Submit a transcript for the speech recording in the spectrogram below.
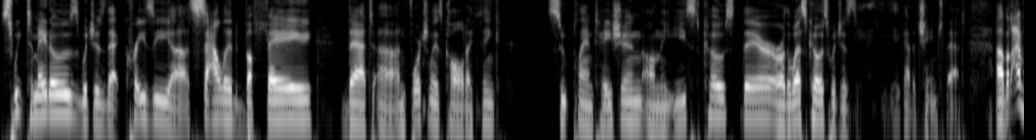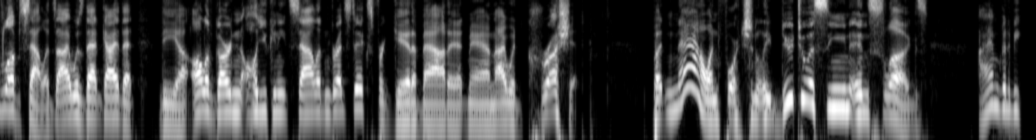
Sweet Tomatoes, which is that crazy uh, salad buffet that uh, unfortunately is called, I think, Souplantation on the East Coast there, or the West Coast, which is, yeah, you got to change that. Uh, but I've loved salads. I was that guy that the uh, Olive Garden, all you can eat salad and breadsticks, forget about it, man. I would crush it. But now, unfortunately, due to a scene in Slugs, I am going to be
